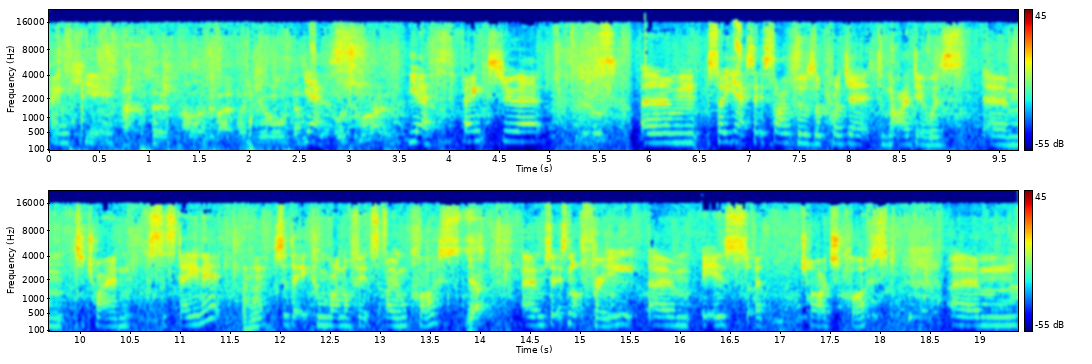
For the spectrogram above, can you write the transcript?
thank you. So I'll have it back when you're all done. Yes. Or tomorrow. Yes, thanks, Stuart. Um, so yes, it started off as a project, and the idea was um, to try and sustain it Mhm. so that it can run off its own cost. Yeah. Um, so it's not free. Um, it is a charged cost. Um,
